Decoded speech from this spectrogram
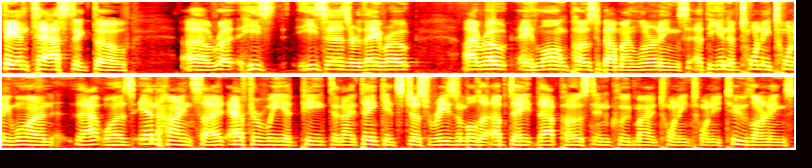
Fantastic though. Uh, he's he says, or they wrote, I wrote a long post about my learnings at the end of 2021. That was in hindsight after we had peaked. And I think it's just reasonable to update that post, include my 2022 learnings.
